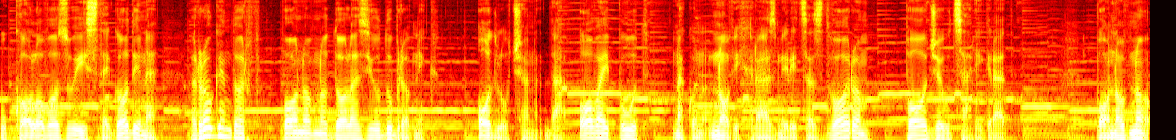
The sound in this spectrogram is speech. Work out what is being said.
U kolovozu iste godine Rogendorf ponovno dolazi u Dubrovnik, odlučan da ovaj put, nakon novih razmirica s dvorom, pođe u Carigrad. Ponovno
